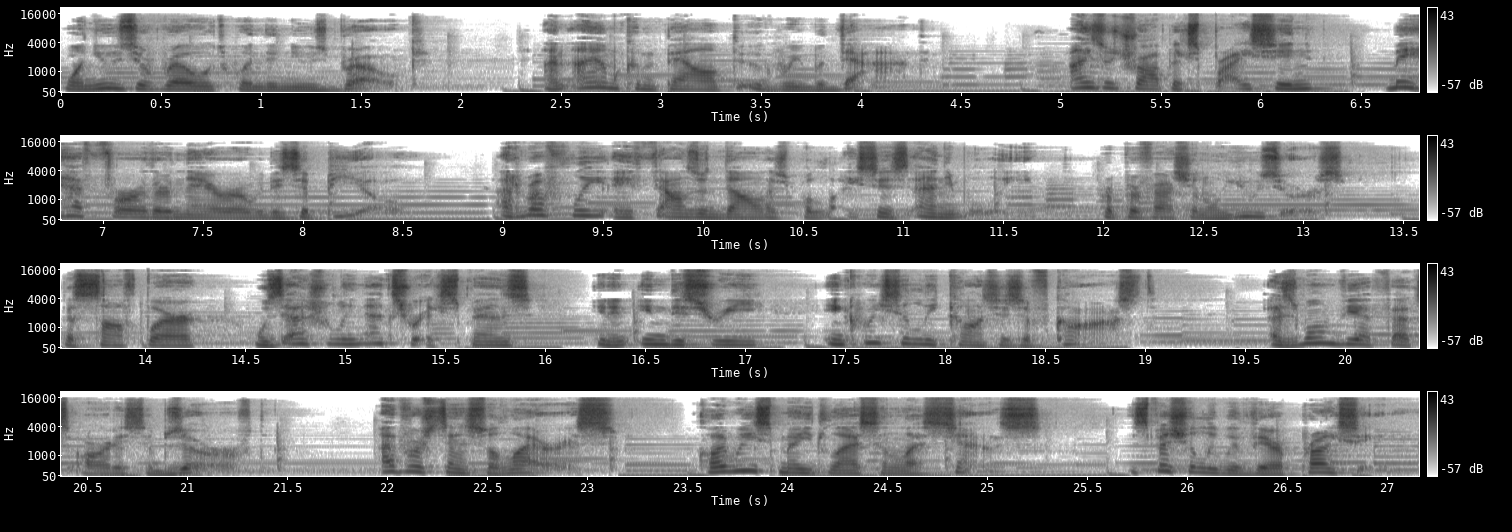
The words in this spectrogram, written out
one user wrote when the news broke, and I am compelled to agree with that. Isotropix's pricing may have further narrowed this appeal, at roughly $1,000 per license annually for professional users. The software was actually an extra expense in an industry increasingly conscious of cost. As one VFX artist observed, ever since Solaris, Clarisse made less and less sense, especially with their pricing.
